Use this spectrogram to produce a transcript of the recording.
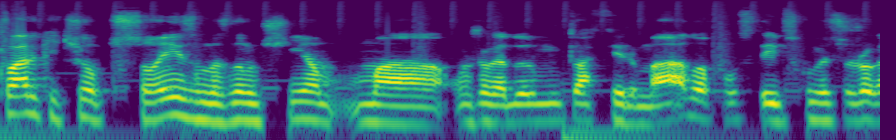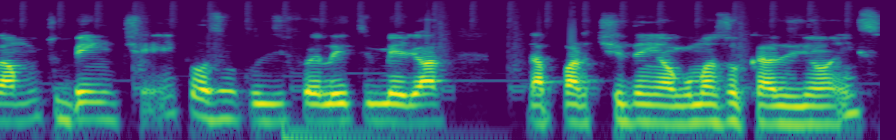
claro que tinha opções, mas não tinha uma, um jogador muito afirmado. O Afonso Davis começou a jogar muito bem em Champions, inclusive foi eleito melhor da partida em algumas ocasiões.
